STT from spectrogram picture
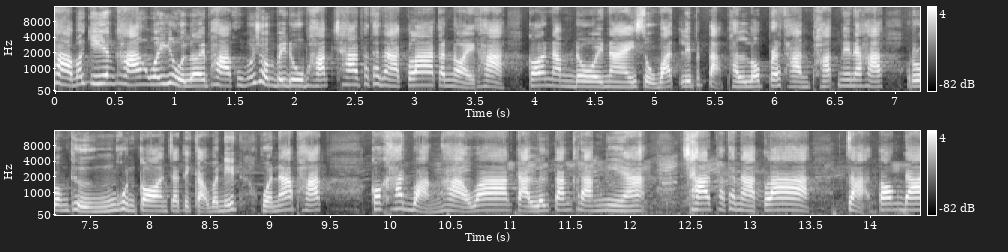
ค่ะเมื่อกี้ยังค้างไว้อยู่เลยพาคุณผู้ชมไปดูพักชาติพัฒนากล้ากันหน่อยค่ะ ก็นำโดยนายสุวัสดิ์ลิปตะพันลบประธานพักเนี่ยนะคะ รวมถึงคุณกรจติกาวนิชหัวหน้าพักก็คาดหวังค่ะว่าการเลือกตั้งครั้งนี้ชาติพัฒนากล้าจะต้องได้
